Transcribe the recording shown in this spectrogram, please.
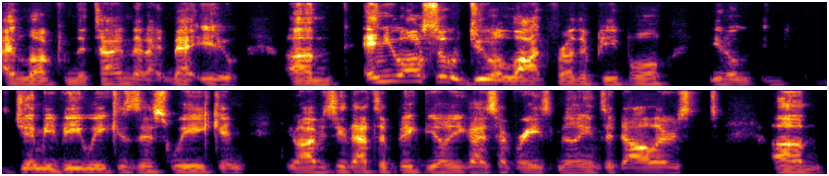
I love from the time that i met you. Um, and you also do a lot for other people. You know jimmy v week is this week and you know obviously that's a big deal. You guys have raised millions of dollars. Um,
